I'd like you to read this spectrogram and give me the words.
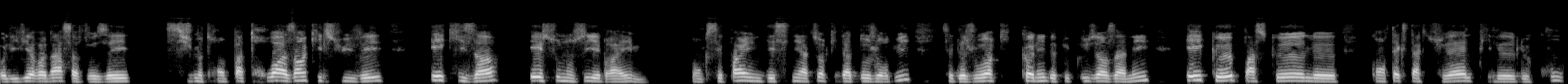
Olivier Renard, ça faisait si je me trompe pas, trois ans qu'il suivait et Kiza et Sunusi Ibrahim. Donc, c'est pas une des signatures qui date d'aujourd'hui, c'est des joueurs qu'il connaît depuis plusieurs années et que parce que le contexte actuel puis le, coût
